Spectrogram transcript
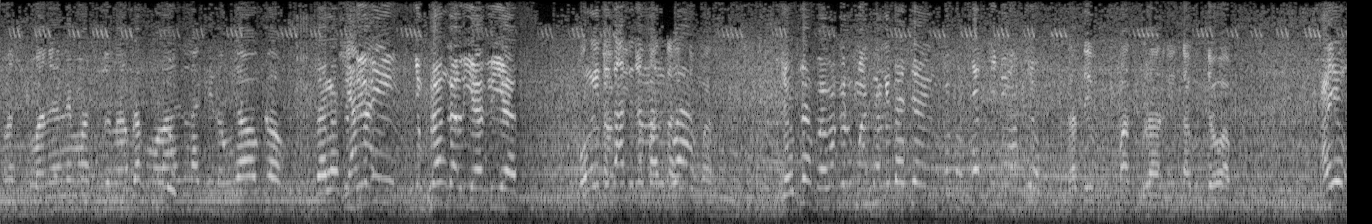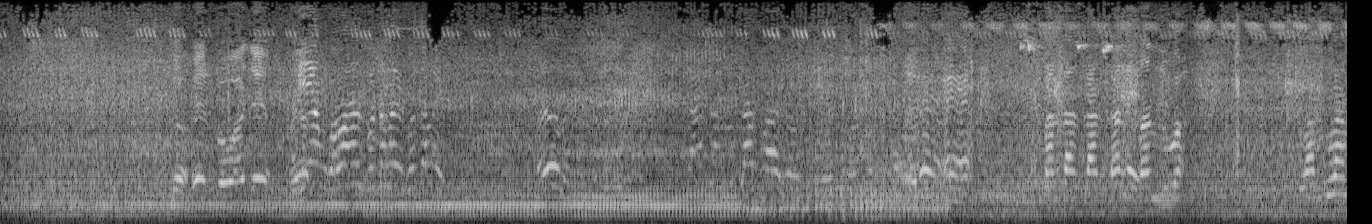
Mas gimana nih mas udah nabrak mulai dong. Salah Iya, sendiri, nyebrang gak lihat-lihat. Wong itu tadi teman gua. Ya udah bawa ke rumah sakit aja yang tempat ini aja. Nanti Mas berani tanggung jawab. Ayo. Ya, Ben, bawa aja. Ini yang bawah gotong aja, gotong. Ayo. Jangan lupa, ayo. Eh, eh, eh. Pelan, pelan, pelan, pelan, eh. Kan dua. Pelan, pelan,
